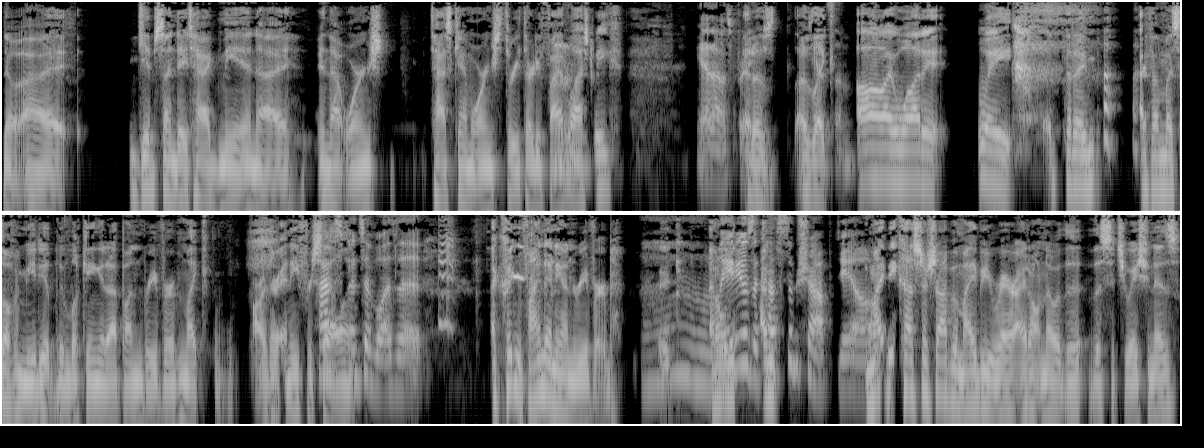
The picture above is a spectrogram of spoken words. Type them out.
no. Uh, Gib Sunday tagged me in uh in that orange Tascam Orange 335 Mhm. last week, Yeah, that was pretty. and I was I was like, oh, I want it. Wait, that I I found myself immediately looking it up on Reverb. I'm like, are there any for How sale? How expensive was it? I couldn't find any on Reverb. Oh, don't- maybe it was a I'm- custom shop deal. It might be custom shop. It might be rare. I don't know what the, the situation is.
